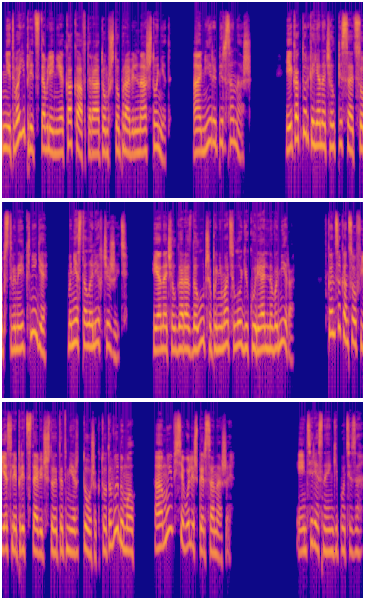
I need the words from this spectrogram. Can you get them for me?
Не твои представления как автора о том, что правильно, а что нет, а мир и персонаж. И как только я начал писать собственные книги, мне стало легче жить. Я начал гораздо лучше понимать логику реального мира. В конце концов, если представить, что этот мир тоже кто-то выдумал, а мы всего лишь персонажи. Интересная гипотеза.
